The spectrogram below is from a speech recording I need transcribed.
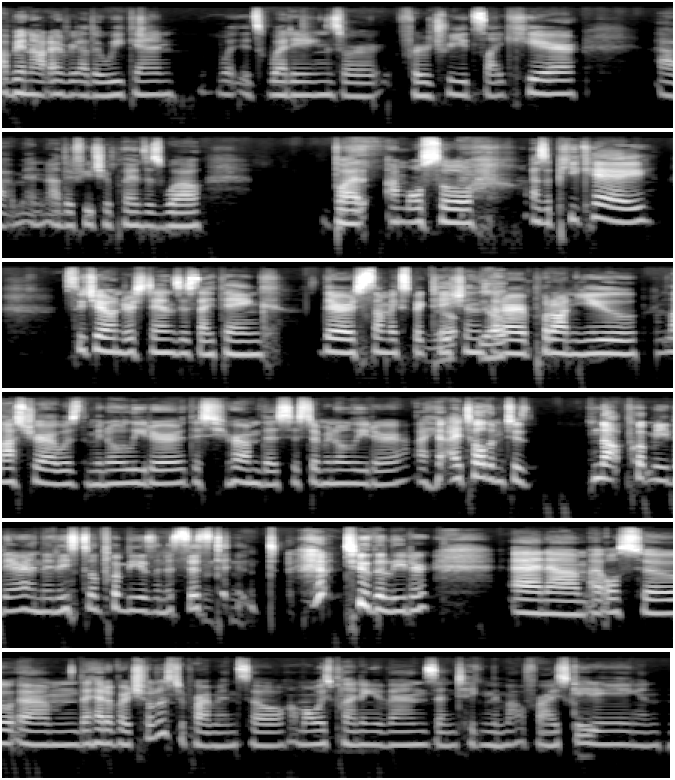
I've been out every other weekend. It's weddings or for retreats like here, um, and other future plans as well. But I'm also as a PK, Suche understands this. I think there are some expectations that yep. are put on you. Last year I was the Minnow leader. This year I'm the assistant Minnow leader. I, I told them to not put me there, and then they still put me as an assistant to the leader. And um, I also um, the head of our children's department, so I'm always planning events and taking them out for ice skating and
